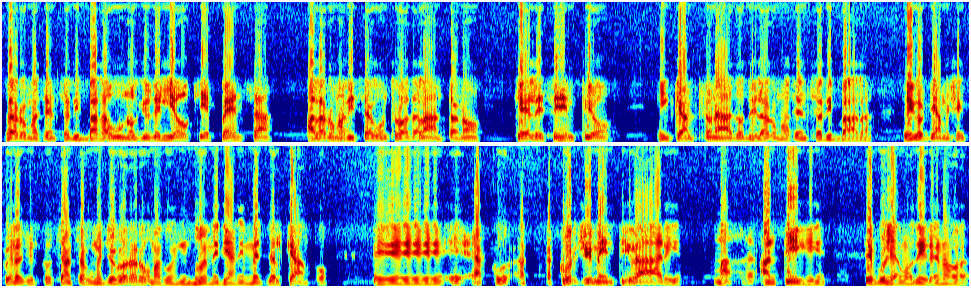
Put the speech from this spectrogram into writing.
la Roma senza Dybala. Uno chiude gli occhi e pensa alla Roma vista contro l'Atalanta, no? che è l'esempio in campionato della Roma senza Dybala. Ricordiamoci in quella circostanza come giocò la Roma con due mediani in mezzo al campo eh, e accor- accorgimenti vari ma eh, antichi se vogliamo dire no?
